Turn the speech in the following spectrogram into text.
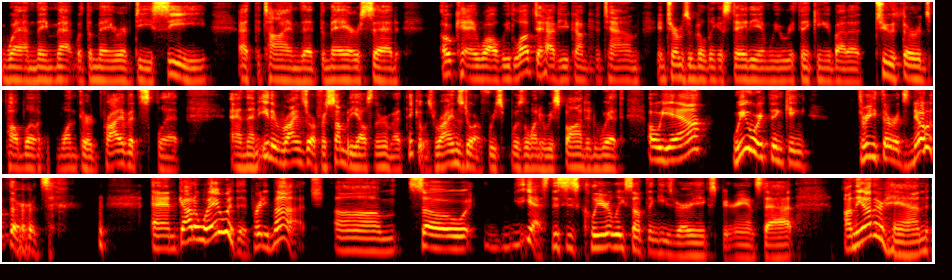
when they met with the mayor of D.C. at the time that the mayor said, okay, well, we'd love to have you come to town. In terms of building a stadium, we were thinking about a two thirds public, one third private split. And then either Reinsdorf or somebody else in the room, I think it was Reinsdorf, was the one who responded with, "Oh yeah, we were thinking three thirds, no thirds." and got away with it pretty much. Um, so yes, this is clearly something he's very experienced at. On the other hand,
